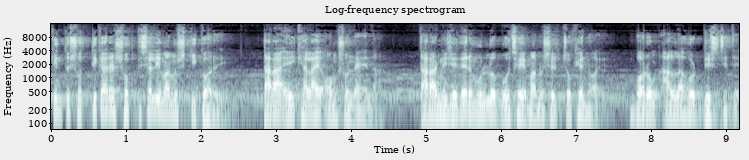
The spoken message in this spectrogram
কিন্তু সত্যিকারের শক্তিশালী মানুষ কি করে? তারা এই খেলায় অংশ নেয় না। তারা নিজেদের মূল্য বোঝে মানুষের চোখে নয়, বরং আল্লাহর দৃষ্টিতে।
